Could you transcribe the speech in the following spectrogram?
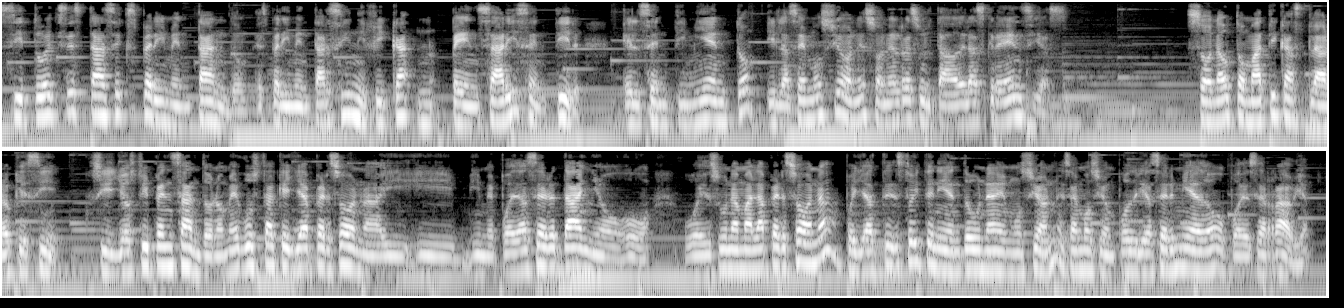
si tú estás experimentando, experimentar significa pensar y sentir. El sentimiento y las emociones son el resultado de las creencias. ¿Son automáticas? Claro que sí. Si yo estoy pensando, no me gusta aquella persona y, me puede hacer daño o, es una mala persona, pues ya estoy teniendo una emoción. Esa emoción podría ser miedo o puede ser rabia.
